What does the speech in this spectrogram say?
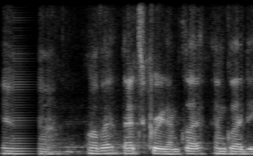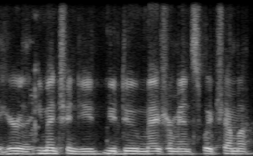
Yeah, well, that, that's great. I'm glad I'm glad to hear that. You mentioned you you do measurements, which I'm a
